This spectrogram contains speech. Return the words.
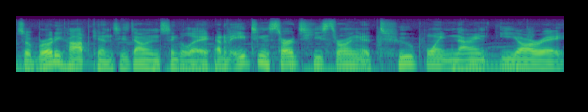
so Brody Hopkins, he's down in Single A. Out of 18 starts, he's throwing a 2.9 ERA.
